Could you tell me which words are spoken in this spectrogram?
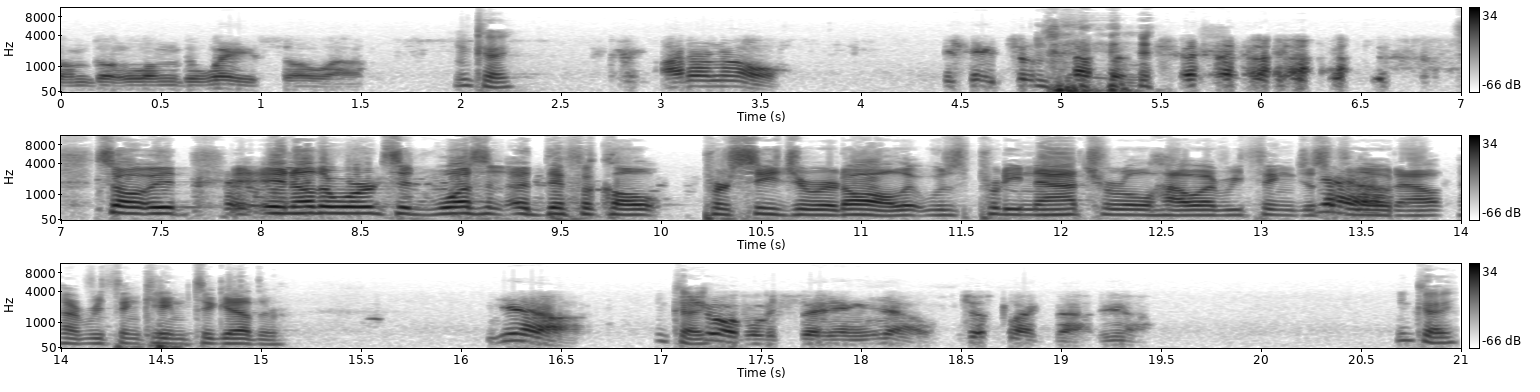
on the along the way. So uh, Okay. I don't know. It just happened. So it, in other words, it wasn't a difficult procedure at all. It was pretty natural how everything just Yeah. flowed out, everything came together. yeah. Okay. Shortly saying, yeah, just like that. Yeah. Okay.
